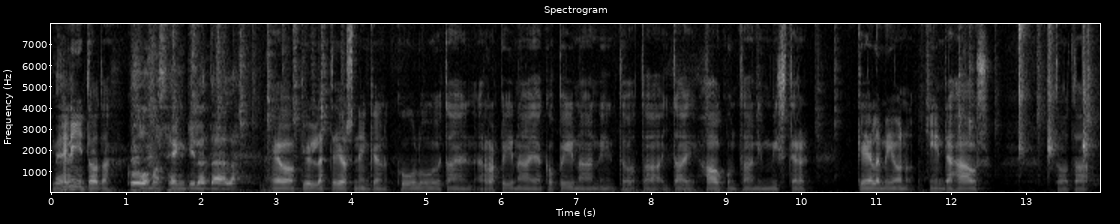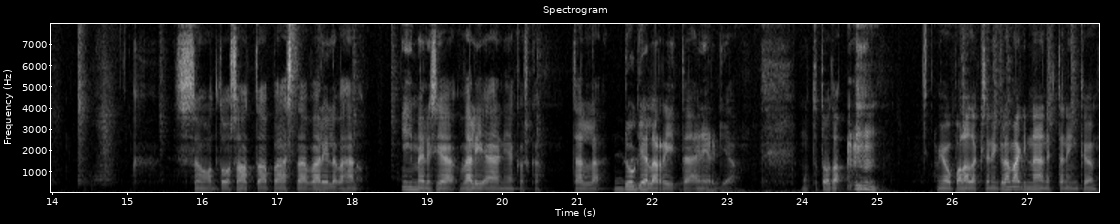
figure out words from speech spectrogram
Meidän ja niin, tuota, kolmas henkilö täällä. Joo, kyllä, että jos niin kuuluu jotain rapinaa ja kopinaa niin tuota, tai haukuntaa, niin Mr. Kelmi on in the house. Tuota, se on, tuo saattaa päästää välillä vähän ihmeellisiä väliääniä, koska tällä dogella riittää energiaa. Mutta tuota, joo, palatakseni, niin kyllä mäkin näen, että niin kuin,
